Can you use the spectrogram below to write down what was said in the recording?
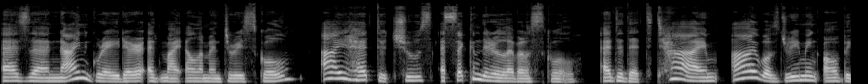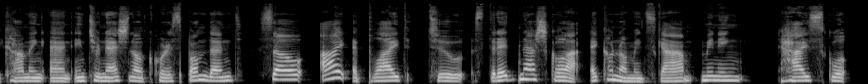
As a ninth grader at my elementary school, I had to choose a secondary level school. At that time, I was dreaming of becoming an international correspondent, so I applied to Stredná škola ekonomická, meaning high school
